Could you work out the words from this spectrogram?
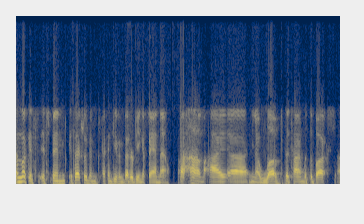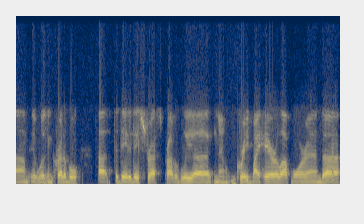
And look, it's it's been it's actually been I think even better being a fan now. Um, I uh, you know loved the time with the Bucks. Um, it was incredible. Uh, the day to day stress probably uh, you know grayed my hair a lot more and uh,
